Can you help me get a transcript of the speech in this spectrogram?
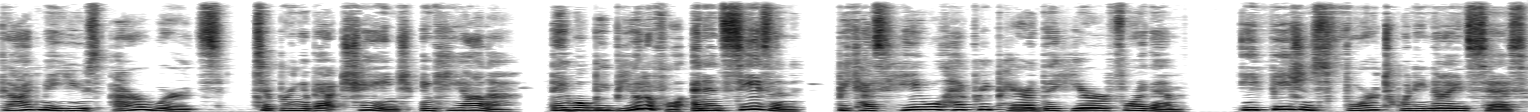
God may use our words to bring about change in Kiana. They will be beautiful and in season because he will have prepared the hearer for them. Ephesians 4:29 says,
